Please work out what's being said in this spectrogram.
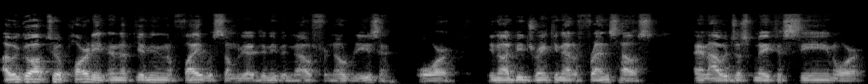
I would go up to a party and end up getting in a fight with somebody I didn't even know for no reason. Or, you know, I'd be drinking at a friend's house and I would just make a scene or,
